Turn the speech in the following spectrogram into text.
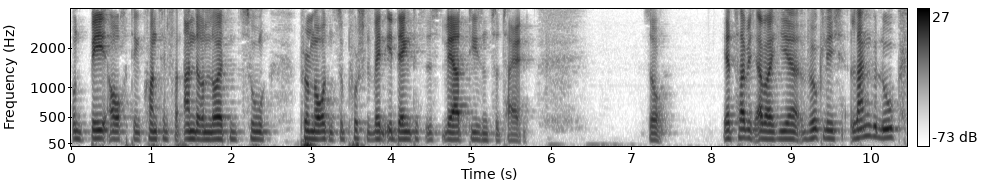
und B, auch den Content von anderen Leuten zu promoten, zu pushen, wenn ihr denkt, es ist wert, diesen zu teilen. So. Jetzt habe ich aber hier wirklich lang genug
